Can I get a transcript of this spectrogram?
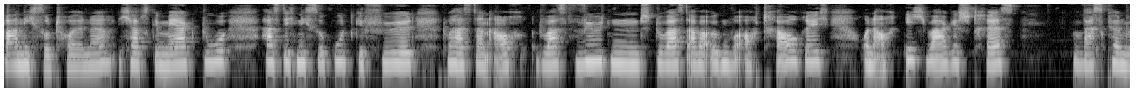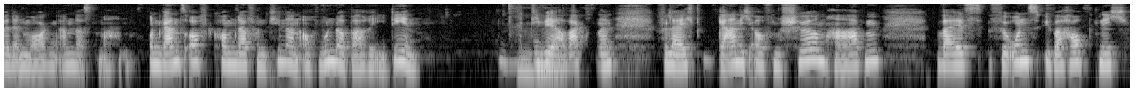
war nicht so toll, ne? Ich habe es gemerkt, du hast dich nicht so gut gefühlt, du hast dann auch, du warst wütend, du warst aber irgendwo auch traurig und auch ich war gestresst. Was können wir denn morgen anders machen? Und ganz oft kommen da von Kindern auch wunderbare Ideen die wir mhm. Erwachsenen vielleicht gar nicht auf dem Schirm haben, weil es für uns überhaupt nicht,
